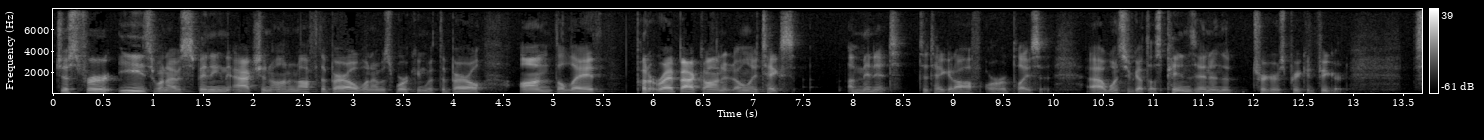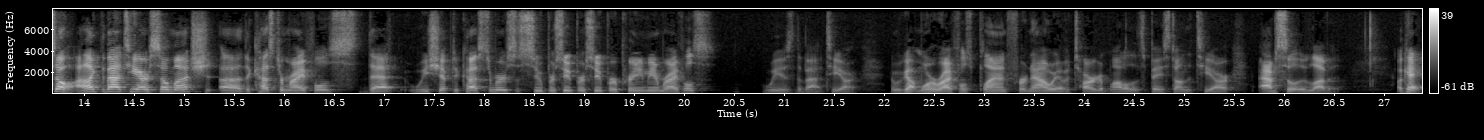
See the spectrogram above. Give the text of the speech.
just for ease when I was spinning the action on and off the barrel when I was working with the barrel on the lathe. Put it right back on. It only takes a minute to take it off or replace it uh, once you've got those pins in and the trigger is pre-configured. So I like the BAT TR so much. Uh, the custom rifles that we ship to customers, super, super, super premium rifles, we use the BAT TR. And we've got more rifles planned for now. We have a target model that's based on the TR. Absolutely love it. Okay,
